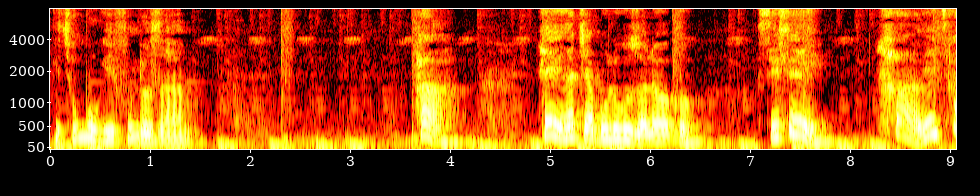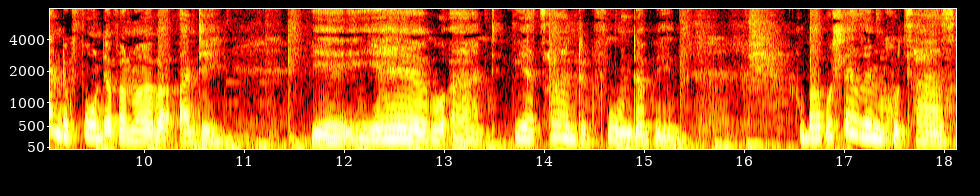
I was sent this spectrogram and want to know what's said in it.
Ngithi ubuka izifundo zami. Ha hey ngajabula ukuzwa lokho. Sihle? Ha uyayithanda ukufunda mfana waba anti yebo anti ngiyathanda ukufunda mina. Ubaba uhleze ngikhuthaza.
